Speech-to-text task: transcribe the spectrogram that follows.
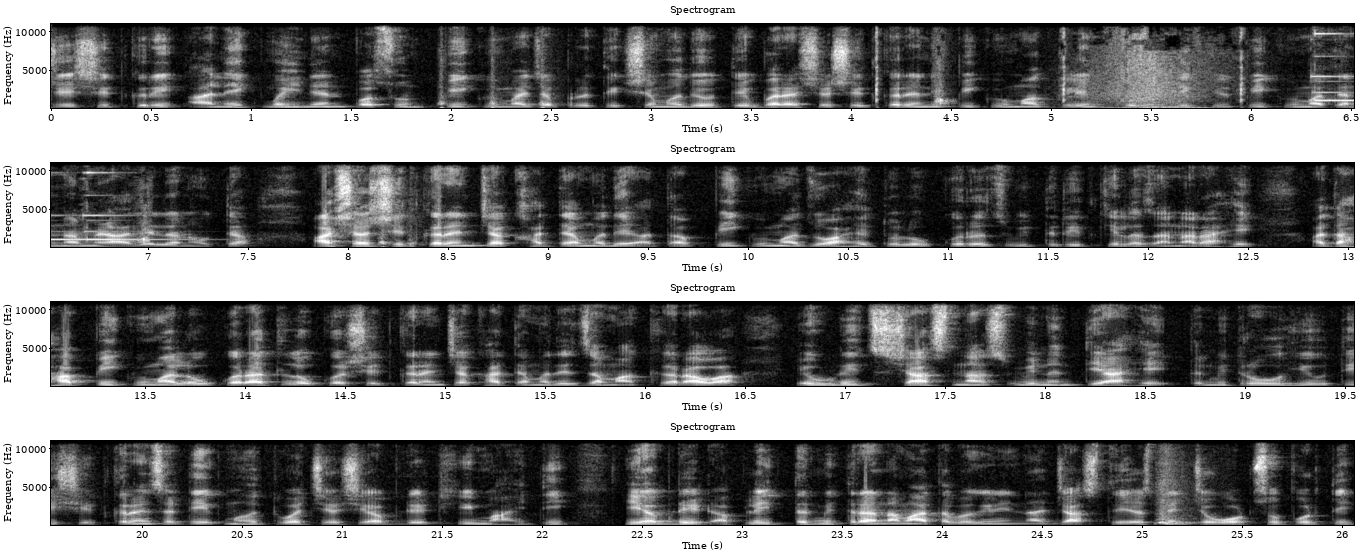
जे शेतकरी अनेक महिन्यांपासून पीक विम्याच्या प्रतीक्षेमध्ये होते बऱ्याचशा शेतकऱ्यांनी पीक विमा क्लेम करून देखील पीक विमा त्यांना मिळालेला नव्हता. अशा शेतकऱ्यांच्या खात्यामध्ये आता पीक विमा जो आहे तो लवकरच वितरित केला जाणार आहे. आता हा पीक विमा लवकरात लवकर शेतकऱ्यांच्या खात्यामध्ये जमा करावा. एवढीच शासनास विनंती आहे. तर मित्र ही होती शेतकऱ्यांसाठी एक महत्त्वाची अशी अपडेट ही माहिती ही अपडेट आपल्या इतर मित्रांना माता भगिनींना जास्तीत जास्त त्यांच्या व्हॉट्सअपवरती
